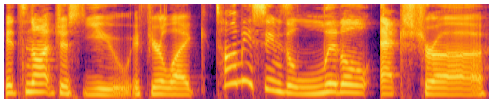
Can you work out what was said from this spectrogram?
it's not just you. If you're like Tommy seems a little extra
